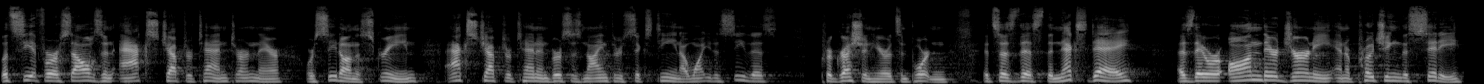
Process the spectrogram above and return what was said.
Let's see it for ourselves in Acts chapter 10. Turn there or see it on the screen. Acts chapter 10 and verses 9 through 16. I want you to see this progression here. It's important. It says this The next day, as they were on their journey and approaching the city,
